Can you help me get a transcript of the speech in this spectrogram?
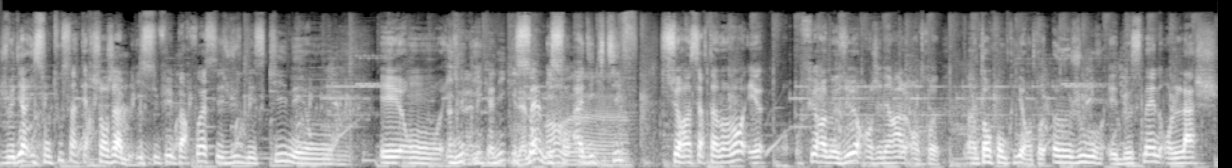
je veux dire, ils sont tous interchangeables. Il suffit parfois, c'est juste des skins et on. Et on la mécanique est ils la sont, même, Ils hein, sont euh. addictifs sur un certain moment et au fur et à mesure, en général, entre un temps compris entre un jour et deux semaines, on lâche.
